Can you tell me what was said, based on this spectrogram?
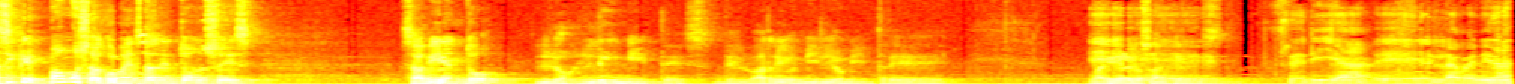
Así que vamos a comenzar entonces sabiendo los límites del barrio Emilio Mitre, María de los Eh, Ángeles. Sería eh, la, avenida,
